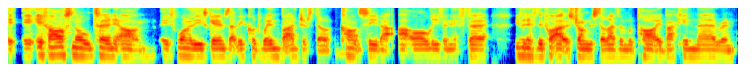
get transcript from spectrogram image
if Arsenal turn it on, it's one of these games that they could win. But I just don't can't see that at all. Even if they even if they put out the strongest eleven with Partey back in there and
